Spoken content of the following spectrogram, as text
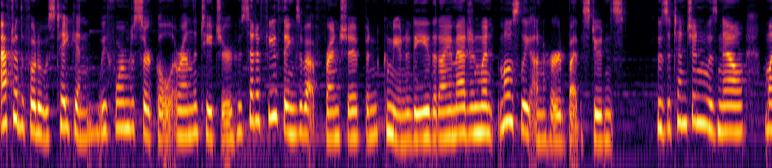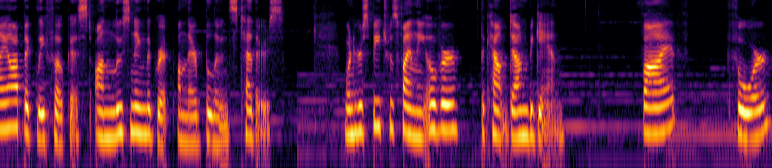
After the photo was taken, we formed a circle around the teacher who said a few things about friendship and community that I imagine went mostly unheard by the students, whose attention was now myopically focused on loosening the grip on their balloon's tethers. When her speech was finally over, the countdown began. Five, four,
